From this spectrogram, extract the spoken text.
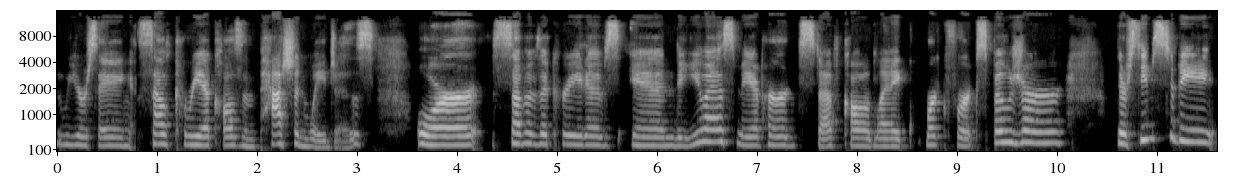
you were saying south korea calls them passion wages or some of the creatives in the US may have heard stuff called like work for exposure. There seems to be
